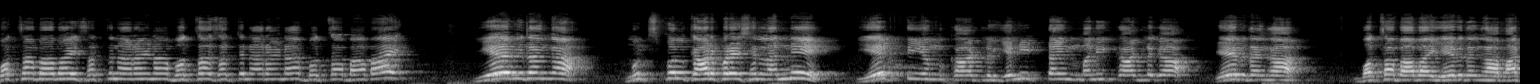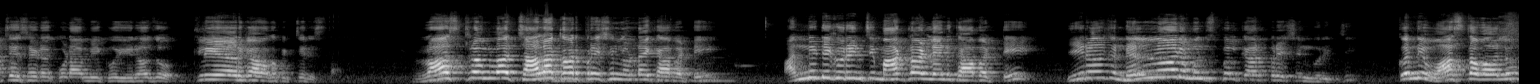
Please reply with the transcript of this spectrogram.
బొత్స బాబాయ్ సత్యనారాయణ బొత్స సత్యనారాయణ బొత్స బాబాయ్. ఏ విధంగా మున్సిపల్ కార్పొరేషన్లన్నీ ఏటీఎం కార్డులు ఎనీ టైం మనీ కార్డులుగా ఏ విధంగా బొత్స బాబాయ్ ఏ విధంగా మార్చేసాడో కూడా మీకు ఈరోజు క్లియర్గా ఒక పిక్చర్ ఇస్తా. రాష్ట్రంలో చాలా కార్పొరేషన్లు ఉన్నాయి కాబట్టి అన్నిటి గురించి మాట్లాడలేను కాబట్టి ఈరోజు నెల్లూరు మున్సిపల్ కార్పొరేషన్ గురించి కొన్ని వాస్తవాలు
